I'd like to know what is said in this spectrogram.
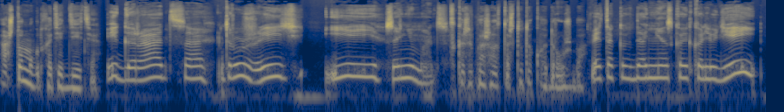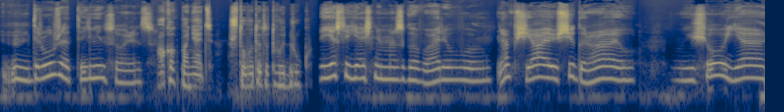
А что могут хотеть дети? Играться, дружить и заниматься. Скажи, пожалуйста, что такое дружба? Это когда несколько людей дружат и не ссорятся. А как понять, что вот это твой друг? Если я с ним разговариваю, общаюсь, играю. Еще я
